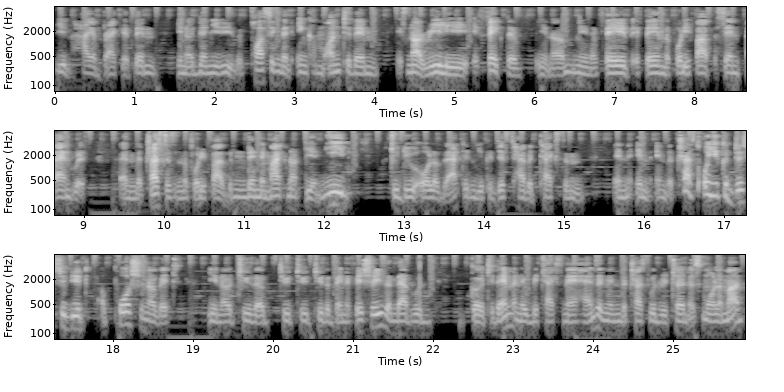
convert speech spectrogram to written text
in higher bracket, then you know then you passing that income onto them is not really effective. You know, you know if they if they're in the forty five percent bandwidth and the trust is in the forty five, then there might not be a need to do all of that, and you could just have it taxed in in in, in the trust, or you could distribute a portion of it, you know, to the to to to the beneficiaries, and that would go to them and they would be taxed in their hands and then the trust would return a small amount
